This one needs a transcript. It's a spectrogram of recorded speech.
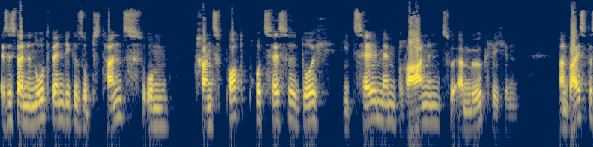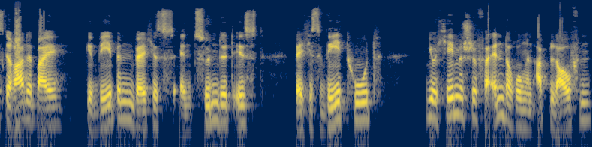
Es ist eine notwendige Substanz, um Transportprozesse durch die Zellmembranen zu ermöglichen. Man weiß, dass gerade bei Geweben, welches entzündet ist, welches wehtut, biochemische Veränderungen ablaufen,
